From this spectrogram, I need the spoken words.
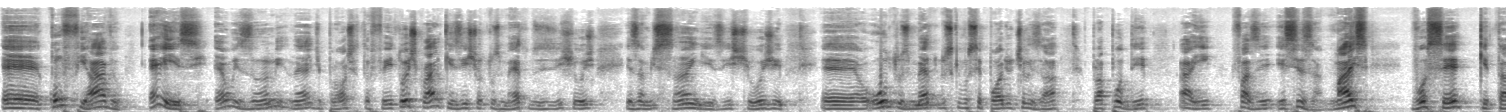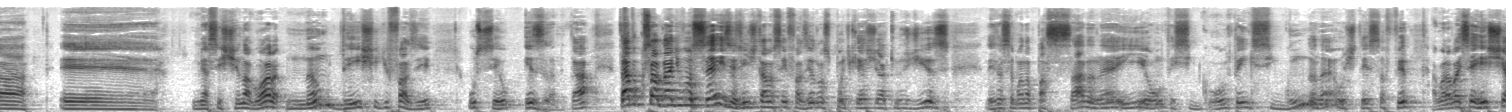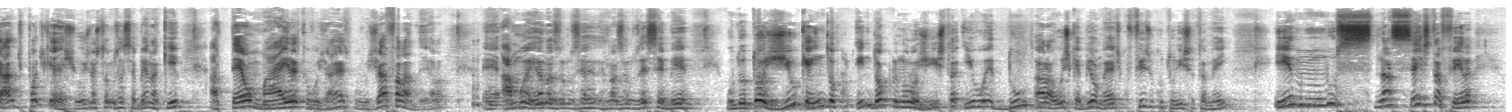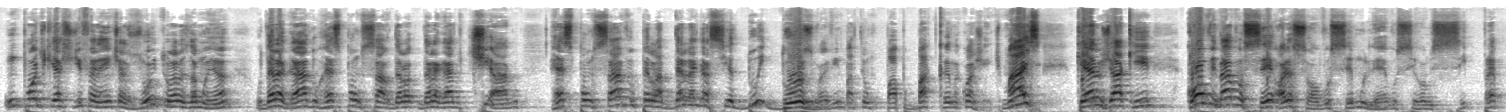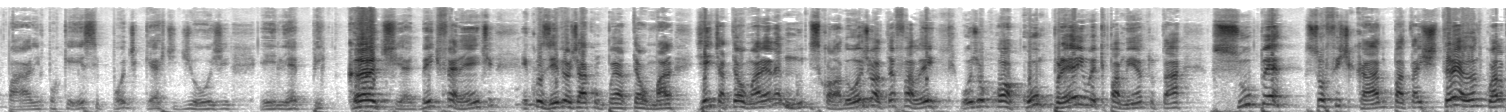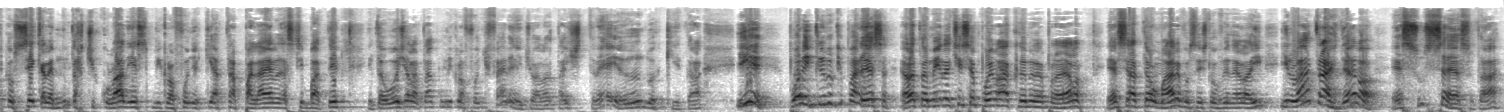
é, confiável é esse, é o exame né, de próstata feito. Hoje, claro que existem outros métodos, existe hoje exame de sangue, existe hoje é, outros métodos que você pode utilizar para poder aí fazer esse exame. Mas você que está é, me assistindo agora, não deixe de fazer o seu exame, tá? Tava com saudade de vocês, a gente estava sem fazer nosso podcast já aqui uns dias, desde a semana passada, né? E ontem, ontem segunda, né? Hoje terça-feira. Agora vai ser recheado de podcast. Hoje nós estamos recebendo aqui a Theo Mayra, que eu vou já, vou já falar dela. É, amanhã nós vamos, nós vamos receber o doutor Gil, que é endocrinologista, e o Edu Araújo, que é biomédico, fisiculturista também. E no, na sexta-feira um podcast diferente às 8 horas da manhã. O delegado responsável, o delegado Tiago, responsável pela delegacia do idoso, vai vir bater um papo bacana com a gente. Mas quero já aqui convidar você, olha só, você mulher, você homem, se preparem, porque esse podcast de hoje, ele é picante, é bem diferente. Inclusive, eu já acompanho a Thelmara. Gente, a Thelmara, ela é muito descolada. Hoje eu até falei, hoje eu ó, comprei o equipamento, tá? Super sofisticado para estar tá estreando com ela, porque eu sei que ela é muito articulada e esse microfone aqui atrapalhar ela a se bater. Então hoje ela está com um microfone diferente, ó, ela está estreando aqui, tá? E, por incrível que pareça, ela também, Letícia, põe lá a câmera para ela. Essa é a Thelmara, vocês estão vendo ela aí. E lá atrás dela, ó, é sucesso, tá?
